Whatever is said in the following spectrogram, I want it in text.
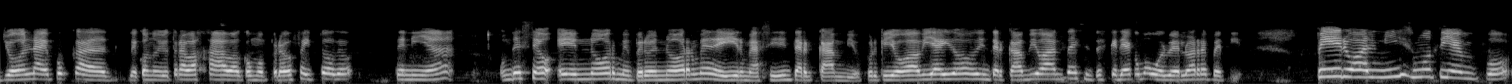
yo en la época de cuando yo trabajaba como profe y todo, tenía un deseo enorme, pero enorme de irme así de intercambio, porque yo había ido de intercambio antes, entonces quería como volverlo a repetir. Pero al mismo tiempo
